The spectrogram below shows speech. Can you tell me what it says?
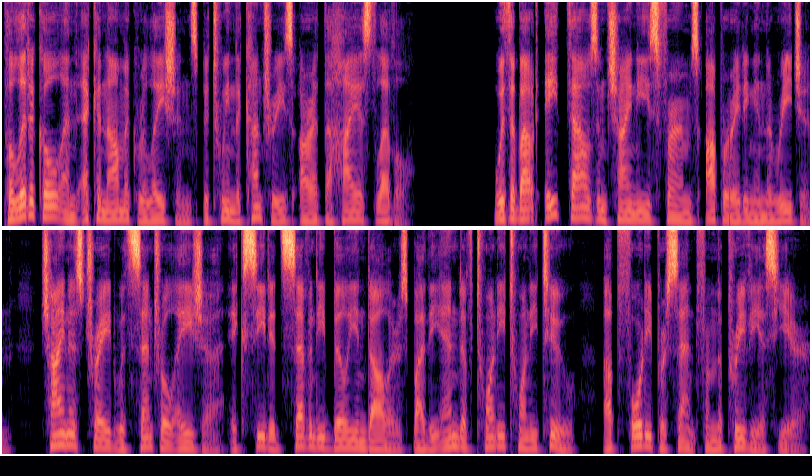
Political and economic relations between the countries are at the highest level. With about 8,000 Chinese firms operating in the region, China's trade with Central Asia exceeded $70 billion by the end of 2022, up 40% from the previous year.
